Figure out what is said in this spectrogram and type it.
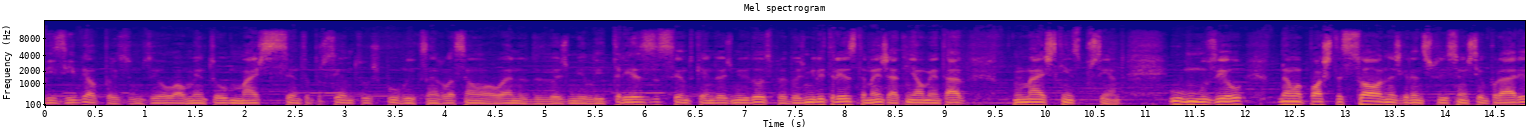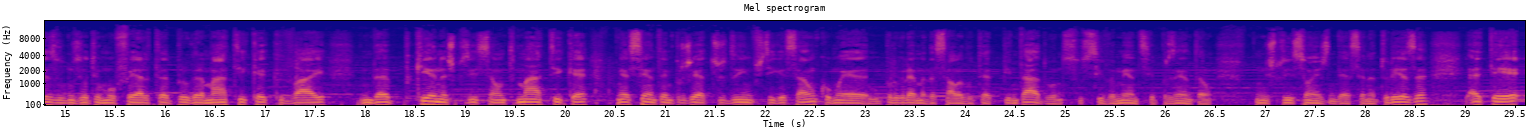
visível, pois o museu aumentou mais de 60% os públicos em relação ao ano de 2013, sendo que em 2012 para 2013 também já tinha aumentado mais de 15%. O museu não aposta só nas grandes exposições temporárias, o museu tem uma oferta programática que vai da pequena exposição temática, assenta em projetos de investigação, como é o programa da Sala do Teto Pintado, onde sucessivamente se apresentam exposições dessa natureza, até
